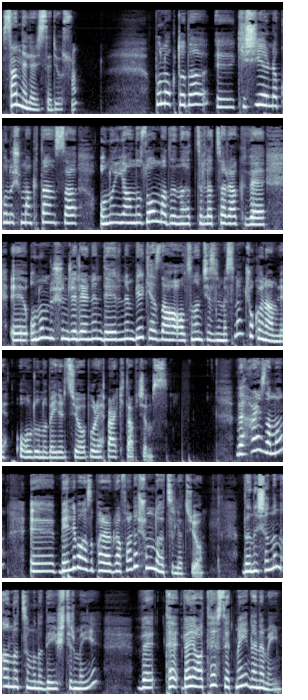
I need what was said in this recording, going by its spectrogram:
Sen neler hissediyorsun? Bu noktada e, kişi yerine konuşmaktansa onun yalnız olmadığını hatırlatarak ve e, onun düşüncelerinin değerinin bir kez daha altının çizilmesinin çok önemli olduğunu belirtiyor bu rehber kitapçımız. Ve her zaman e, belli bazı paragraflarda şunu da hatırlatıyor. Danışanın anlatımını değiştirmeyi ve te veya test etmeyi denemeyin.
